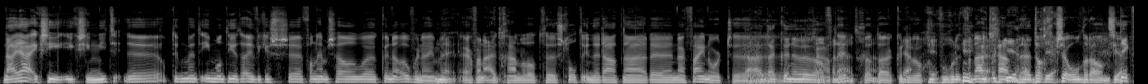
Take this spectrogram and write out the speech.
Nou ja, ik zie, ik zie niet eh, op dit moment iemand die het eventjes eh, van hem zou eh, kunnen overnemen. Nee. Ervan uitgaande dat eh, Slot inderdaad naar, eh, naar Feyenoord eh, Ja, daar kunnen we wel gaat, van uitgaan. Daar kunnen we gevoelig van uitgaan, eh, dacht ik zo onderhand. Ja. Dik,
